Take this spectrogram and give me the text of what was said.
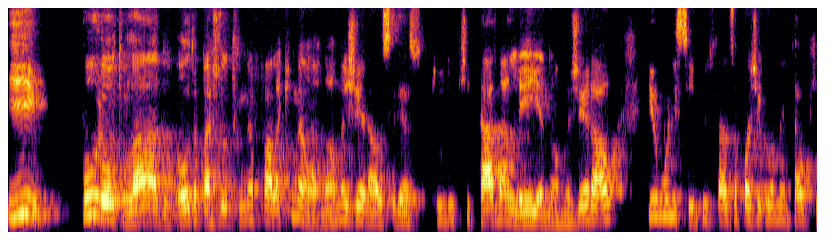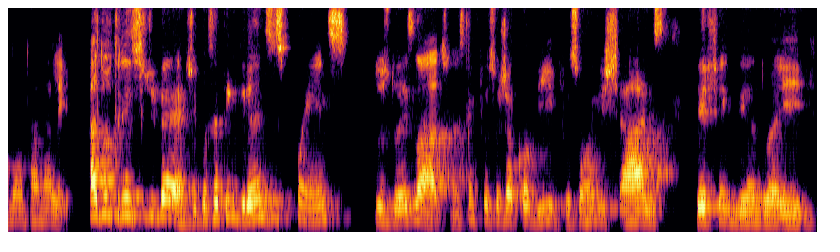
E por outro lado, outra parte da doutrina fala que não, a norma geral seria tudo que está na lei, a norma geral, e o município e o Estado só pode regulamentar o que não está na lei. A doutrina se diverge, você tem grandes expoentes dos dois lados. Nós temos o professor Jacobi, o professor Rony Charles, defendendo aí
